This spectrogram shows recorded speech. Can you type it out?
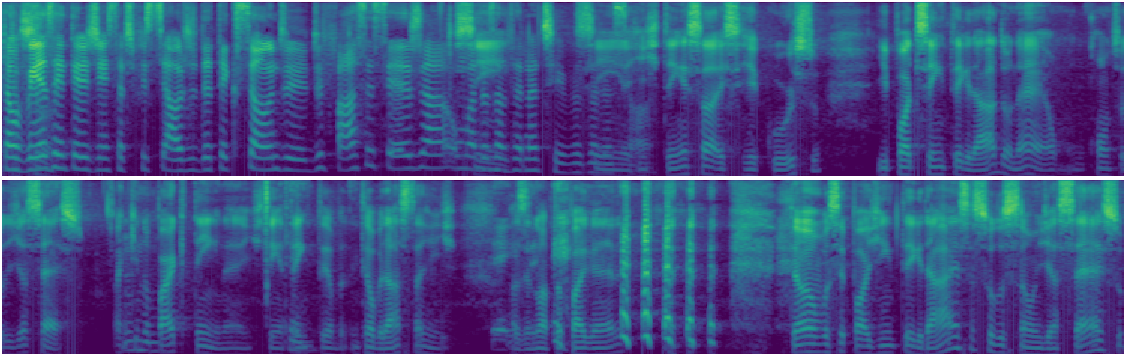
Talvez pessoa... a inteligência artificial de detecção de, de face seja uma sim, das alternativas. Sim, a gente tem essa, esse recurso e pode ser integrado, né, um controle de acesso. Aqui uhum. no parque tem, né? A gente tem, tem. até Intelbras, tá, gente? Tem, Fazendo tem. uma propaganda. então, você pode integrar essa solução de acesso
